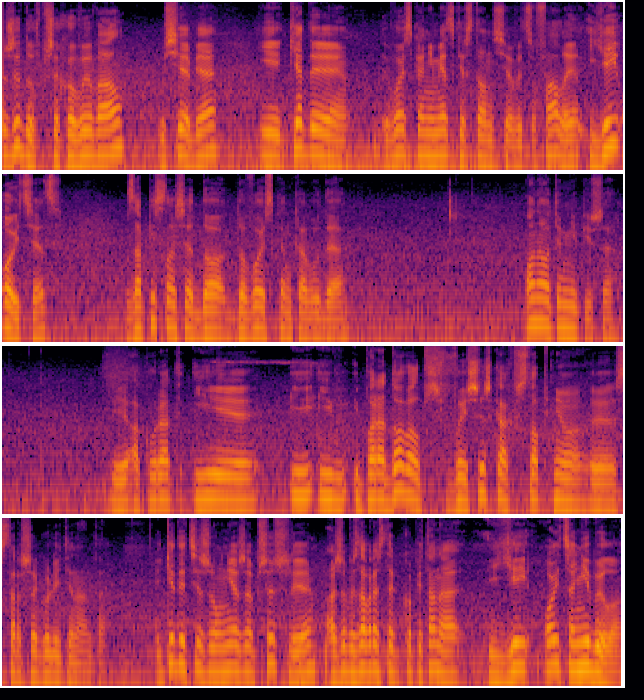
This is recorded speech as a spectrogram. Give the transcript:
y, Żydów przechowywał u siebie i kiedy wojska niemieckie stąd się wycofały, jej ojciec zapisał się do, do wojsk NKWD. Ona o tym nie pisze. I akurat i, i, i, i paradował w Wojszyszkach w stopniu y, starszego lejtenanta. I kiedy ci żołnierze przyszli, ażeby zabrać tego kapitana, jej ojca nie było.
